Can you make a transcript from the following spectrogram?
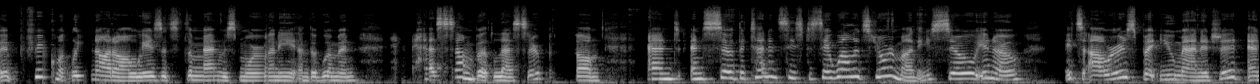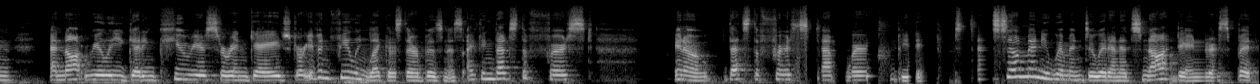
uh, frequently not always it's the man with more money and the woman has some but lesser um, and and so the tendency is to say well it's your money so you know it's ours but you manage it and and not really getting curious or engaged or even feeling like it's their business. I think that's the first you know, that's the first step where it could be dangerous. And so many women do it and it's not dangerous. But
